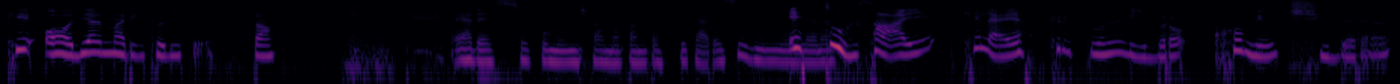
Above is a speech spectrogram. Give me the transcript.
che odia il marito di questa e adesso cominciamo a fantasticare. Sì, dimmi e Elena. tu sai che lei ha scritto un libro come uccidere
